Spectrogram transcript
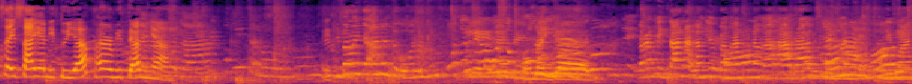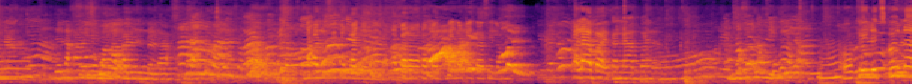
kasaysayan ni Tuyang Ermitanya. Di ba may daanan doon? Oh my God. Parang bintana lang yun, pang ano ng araw, yung ano, liwanag. Diyan nakain yung mga kanin nila. Nakalusot yung kanya nila. Para kapag pinakita silang kalaban. Kalaban, Ah, okay, let's go na.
